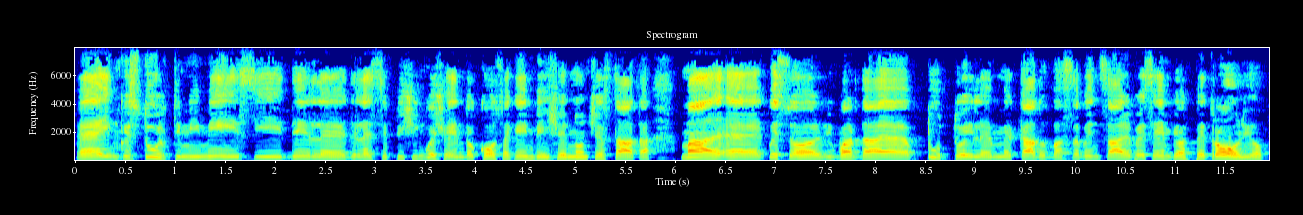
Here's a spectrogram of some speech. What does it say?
eh, in questi ultimi mesi del, dell'SP500 cosa che invece non c'è stata. Ma eh, questo riguarda eh, tutto il mercato. Basta pensare per esempio al petrolio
